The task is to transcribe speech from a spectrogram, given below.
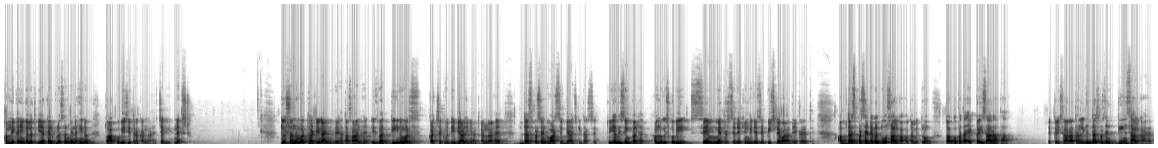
हमने कहीं गलत किया कैलकुलेशन में? नहीं ना। तो आपको भी इसी तरह करना है। चलिए next question number thirty nine बेहद आसान है। इस बार तीन वर्ष का चक्रवृद्धि ब्याज ज्ञात करना है। दस परसेंट वार्षिक ब्याज की दर से। तो यह भी सिंपल है। हम लोग इसको भी सेम मेथड से देखेंगे, जैसे पिछले वाला देख रहे थे। अब दस परसेंट अगर दो साल का होता मित्रों तो आपको पता इक्कीस आ रहा था? इक्कीस आ रहा था, लेकिन दस परसेंट तीन साल का है।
